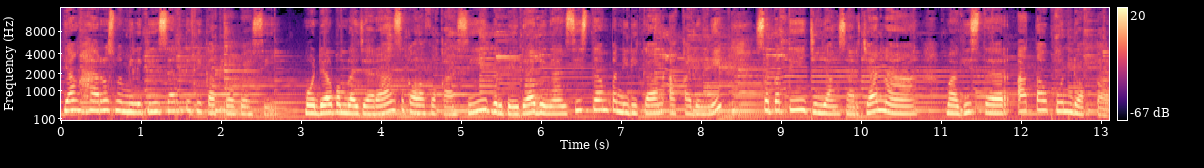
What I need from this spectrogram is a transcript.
yang harus memiliki sertifikat profesi. Model pembelajaran sekolah vokasi berbeda dengan sistem pendidikan akademik seperti jenjang sarjana, magister, ataupun dokter.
